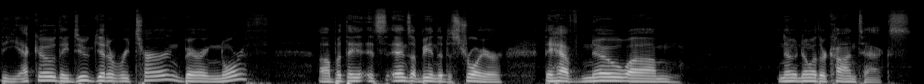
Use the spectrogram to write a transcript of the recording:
the Echo. They do get a return bearing north, uh, but they it ends up being the destroyer. They have no um, no no other contacts.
